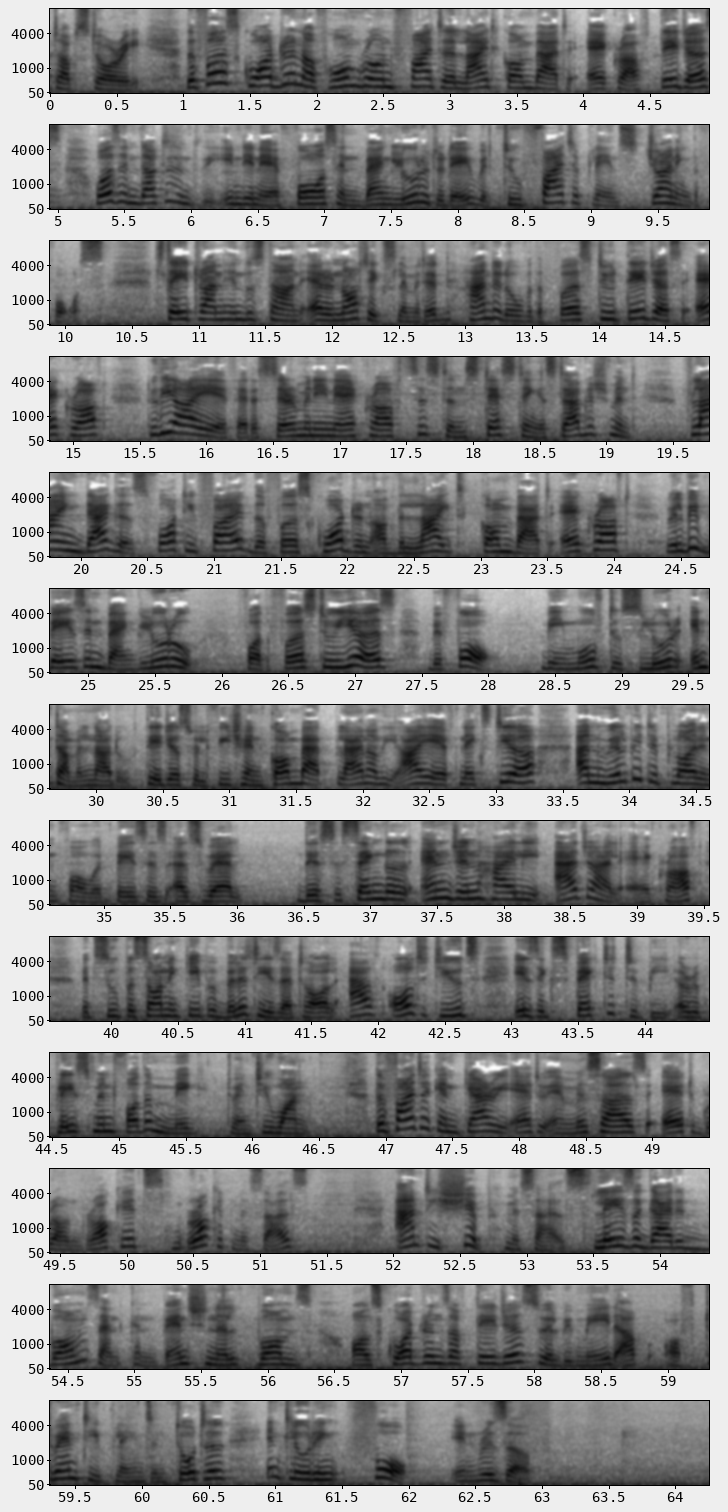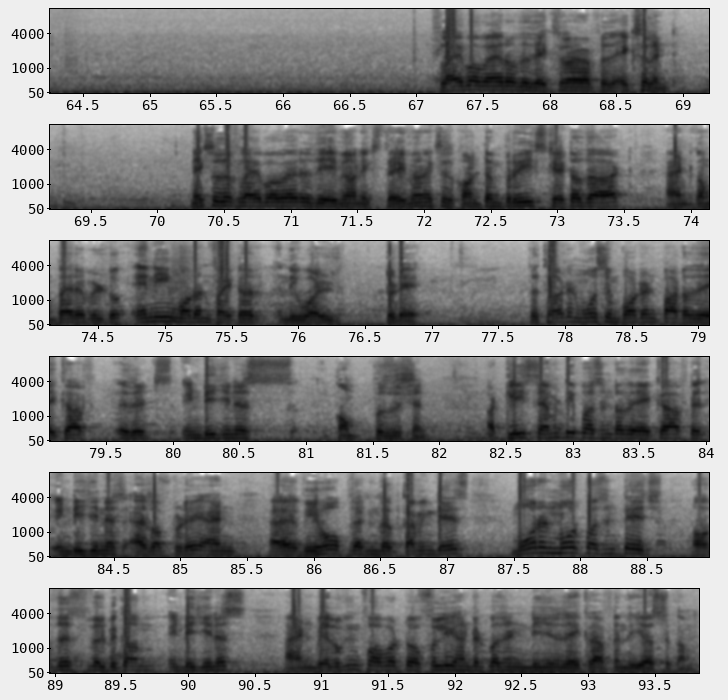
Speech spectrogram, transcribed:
Top story. The first squadron of homegrown fighter light combat aircraft Tejas was inducted into the Indian Air Force in Bangalore today with two fighter planes joining the force. State-run Hindustan Aeronautics Limited handed over the first two Tejas aircraft to the IAF at a ceremony in aircraft systems testing establishment. Flying Daggers 45, the first squadron of the light combat aircraft, will be based in Bangalore for the first two years before being moved to Sulur in Tamil Nadu. Tejas will feature in combat plan of the IAF next year and will be deployed in forward bases as well. This single engine, highly agile aircraft with supersonic capabilities at all altitudes is expected to be a replacement for the MiG 21. The fighter can carry air to air missiles, air to ground rockets, rocket missiles, anti-ship missiles, laser-guided bombs and conventional bombs. All squadrons of Tejas will be made up of 20 planes in total, including four in reserve. Fly-by-wire of the aircraft is excellent. Next to the fly-by-wire is the avionics. The avionics is contemporary, state-of-the-art and comparable to any modern fighter in the world today. The third and most important part of the aircraft is its indigenous composition. At least 70% of the aircraft is indigenous as of today and uh, we hope that in the coming days more and more percentage of this will become indigenous and we are looking forward to a fully 100% indigenous aircraft in the years to come.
